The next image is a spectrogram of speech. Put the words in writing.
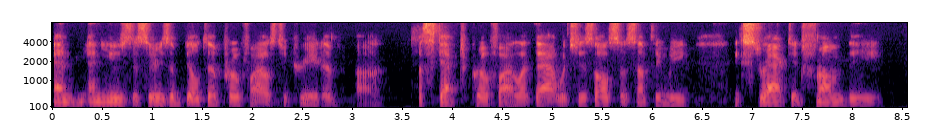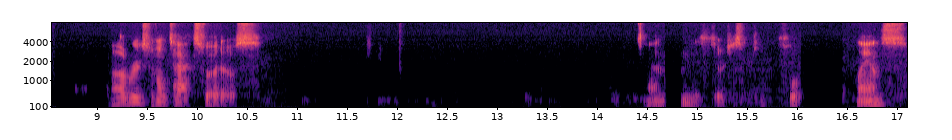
and, and used a series of built up profiles to create a, uh, a stepped profile at that, which is also something we extracted from the uh, original tax photos. And these are just plans.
